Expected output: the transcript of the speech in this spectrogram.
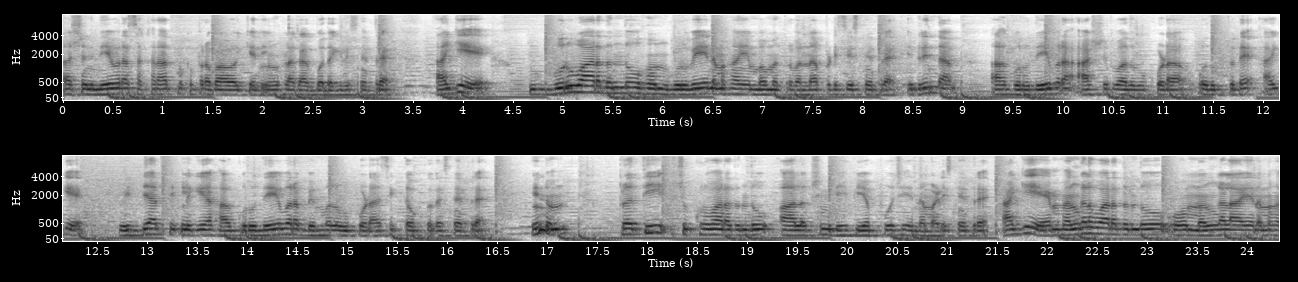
ಆ ಶನಿದೇವರ ಸಕಾರಾತ್ಮಕ ಪ್ರಭಾವಕ್ಕೆ ನೀವು ಒಳಗಾಗ್ಬೋದಾಗಿದೆ ಸ್ನೇಹಿತರೆ. ಹಾಗೆಯೇ ಗುರುವಾರದಂದು ಓಂ ಗುರುವೇ ನಮಃ ಎಂಬ ಮಂತ್ರವನ್ನು ಪಠಿಸಿ ಸ್ನೇಹಿತರೆ, ಇದರಿಂದ ಆ ಗುರುದೇವರ ಆಶೀರ್ವಾದವು ಕೂಡ ಒದಗುತ್ತದೆ. ಹಾಗೆ ವಿದ್ಯಾರ್ಥಿಗಳಿಗೆ ಆ ಗುರುದೇವರ ಬೆಂಬಲವು ಕೂಡ ಸಿಗ್ತಾ ಹೋಗ್ತದೆ ಸ್ನೇಹಿತರೆ. ಇನ್ನು ಪ್ರತಿ ಶುಕ್ರವಾರದಂದು ಆ ಲಕ್ಷ್ಮೀ ದೇವಿಯ ಪೂಜೆಯನ್ನು ಮಾಡಿ ಸ್ನೇಹಿತರೆ. ಹಾಗೆಯೇ ಮಂಗಳವಾರದಂದು ಓಂ ಮಂಗಳಾಯ ನಮಃ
